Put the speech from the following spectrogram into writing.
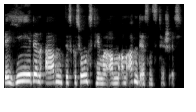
der jeden Abend Diskussionsthema am, am Abendessenstisch ist.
